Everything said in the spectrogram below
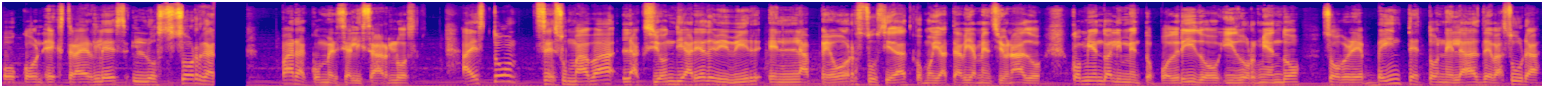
o con extraerles los órganos para comercializarlos. A esto se sumaba la acción diaria de vivir en la peor suciedad, como ya te había mencionado, comiendo alimento podrido y durmiendo sobre 20 toneladas de basura,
